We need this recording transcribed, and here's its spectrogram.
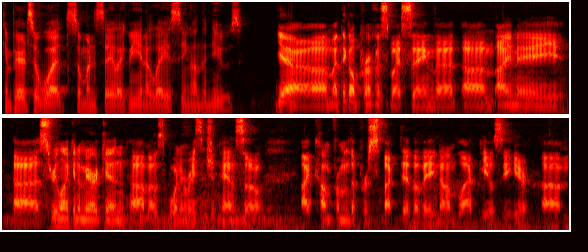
compared to what someone, say, like me in LA, is seeing on the news? Yeah, um, I think I'll preface by saying that um, I'm a uh, Sri Lankan American. Um, I was born and raised in Japan, so I come from the perspective of a non black POC here. Um,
